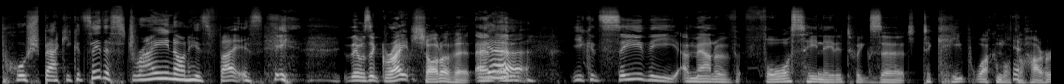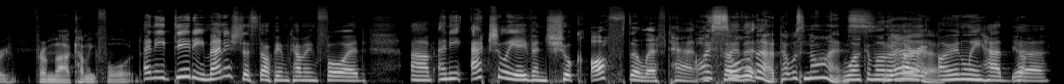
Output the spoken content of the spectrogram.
push back. You could see the strain on his face. He, there was a great shot of it. And, Yeah. and you could see the amount of force he needed to exert to keep Wakamoto Haru from uh, coming forward. And he did. He managed to stop him coming forward. Um, and he actually even shook off the left hand. I so saw that. that. was nice. Wakamoto Yeah. Haru only had Yep. the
